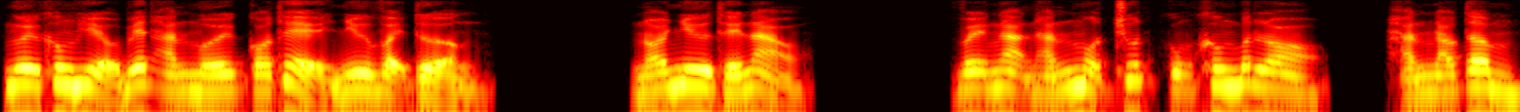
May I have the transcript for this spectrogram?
Ngươi không hiểu biết hắn mới có thể như vậy tưởng. Nói như thế nào? Vệ ngạn hắn một chút cũng không bất lo, hắn náo tâm.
